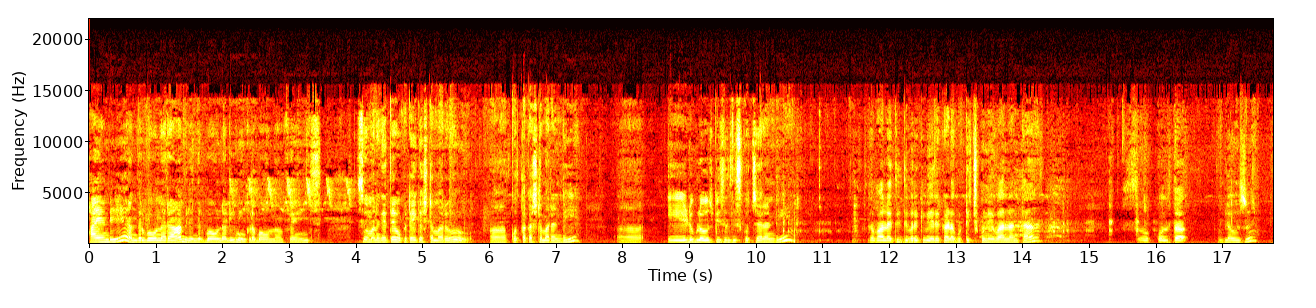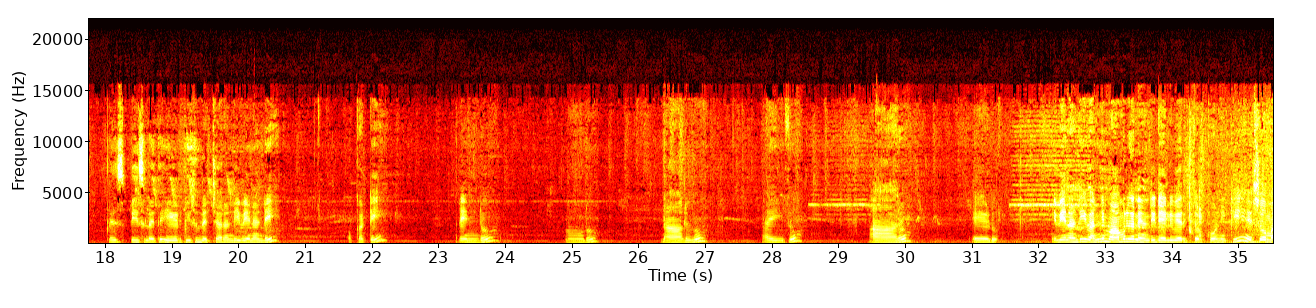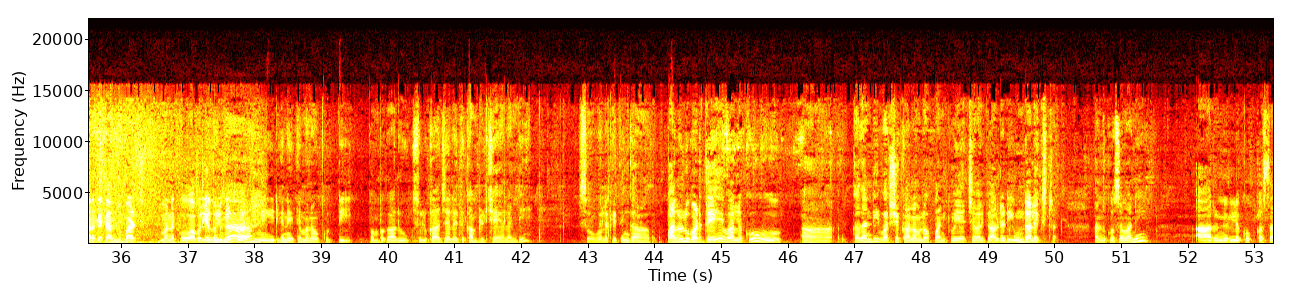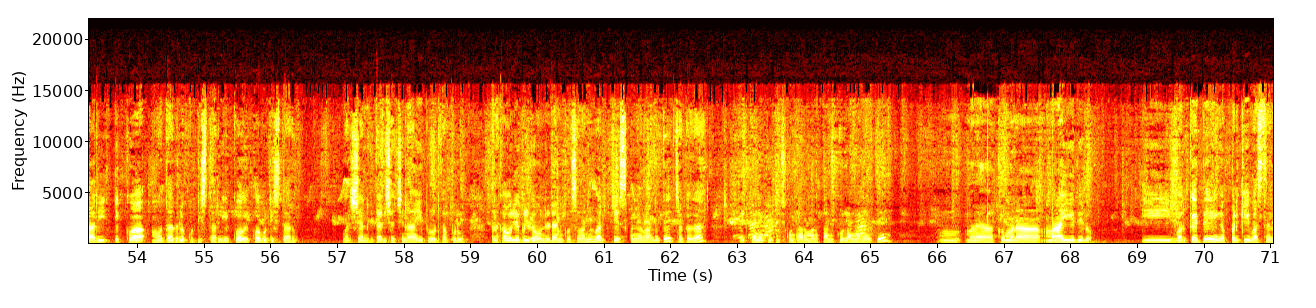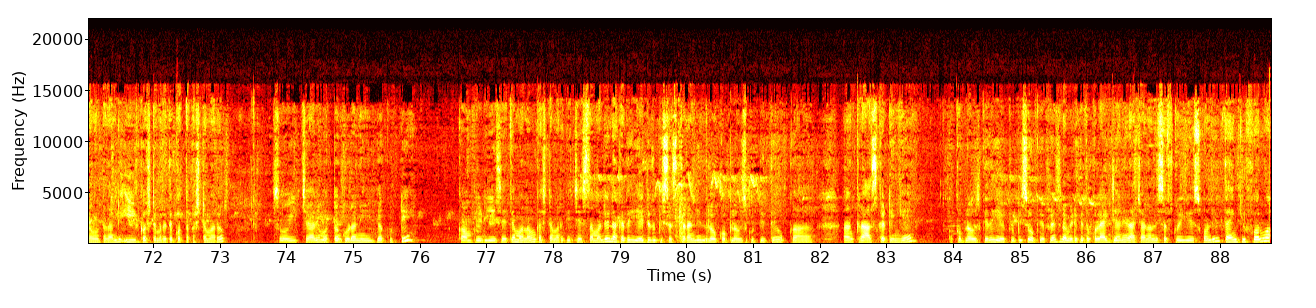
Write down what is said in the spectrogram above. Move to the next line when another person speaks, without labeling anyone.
Hi అండి అందరు బాగున్నారా? మీరు అందరు బాగుండాలి? మేము కూడా బాగున్నాం ఫ్రెండ్స్. సో మనకైతే ఒకటే కస్టమరు కొత్త కస్టమర్ అండి. ఏడు బ్లౌజ్ పీసులు తీసుకొచ్చారండి. ఇక వాళ్ళైతే ఇదివరకు వేరే కాడ కుట్టించుకునే వాళ్ళంట. సో కొలత బ్లౌజు ప్లస్ పీసులు అయితే ఏడు పీసులు తెచ్చారండి. ఇవేనండి. ఒకటి రెండు మూడు నాలుగు ఐదు ఆరు ఏడు. ఇవేనండి ఇవన్నీ మామూలుగానేనండి డైలీ వేర్కి తొడుకోనికి. సో మనకైతే అందుబాటు మనకు అవైలబుల్గా నీట్గానైతే మనం కుట్టి పంపకాలు ఉక్సులు కాజాలు అయితే కంప్లీట్ చేయాలండి. సో వాళ్ళకైతే ఇంకా పనులు పడితే వాళ్ళకు కదండి వర్షాకాలంలో పనికి పోయి వరకు ఆల్రెడీ ఉండాలి ఎక్స్ట్రా. అందుకోసమని ఆరు నెలలకు ఒక్కసారి ఎక్కువ మోతాదులో కుట్టిస్తారు ఎక్కువ ఎక్కువ కుట్టిస్తారు. వర్షానికి తడిసి వచ్చినా ఎప్పుడు పడితే మనకు అవైలబుల్గా ఉండడానికి కోసమని వర్క్ చేసుకునే వాళ్ళైతే చక్కగా ఎక్కువనే కుట్టించుకుంటారు మనకు అనుకూలంగానైతే. మనకు మన మా ఏరియాలో ఈ వర్క్ అయితే ఎప్పటికీ వస్తూనే ఉంటుందండి. ఈ కస్టమర్ అయితే కొత్త కస్టమరు. సో ఇచ్చారు మొత్తం కూడా నీట్గా కుట్టి కంప్లీట్ చేసి అయితే మనం కస్టమర్కి ఇచ్చేస్తామండి. నాకైతే ఎయిటీ రూపీస్ ఇస్తారండి. ఇందులో ఒక బ్లౌజ్ కుట్టితే ఒక క్రాస్ కటింగే. ఒక బ్లౌజ్కి అయితే ఎయిట్ రూపీస్. ఓకే ఫ్రెండ్స్ నా వీడియోకి అయితే ఒక లైక్ చేయండి నా ఛానల్ని సబ్స్క్రైబ్ చేసుకోండి. Thank you for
